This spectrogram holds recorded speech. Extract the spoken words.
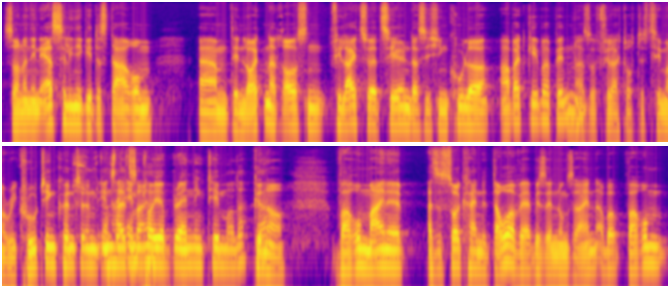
Sondern in erster Linie geht es darum, ähm, den Leuten da draußen vielleicht zu erzählen, dass ich ein cooler Arbeitgeber bin. Mhm. Also vielleicht auch das Thema Recruiting könnte ein Inhalt Employer sein. Employer Branding Thema, oder? Genau. Ja. Warum meine, also es soll keine Dauerwerbesendung sein, aber warum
